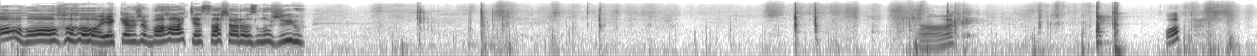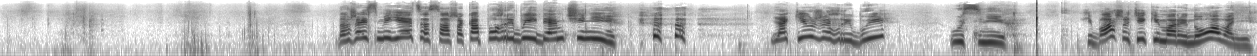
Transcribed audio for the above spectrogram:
Ого, яке вже багаття Саша розложив. Так. Оп. Да вже й сміється Саша, ка по гриби йдемо чи ні? Які вже гриби у сніг? Хіба що тільки мариновані?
